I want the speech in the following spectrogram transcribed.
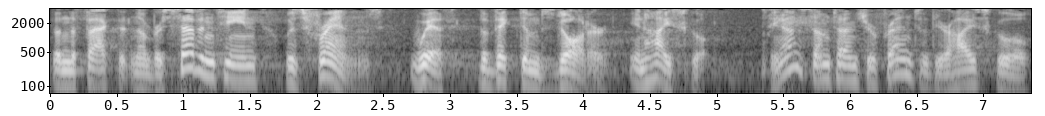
than the fact that number 17 was friends with the victim's daughter in high school. You know, sometimes you're friends with your high school,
